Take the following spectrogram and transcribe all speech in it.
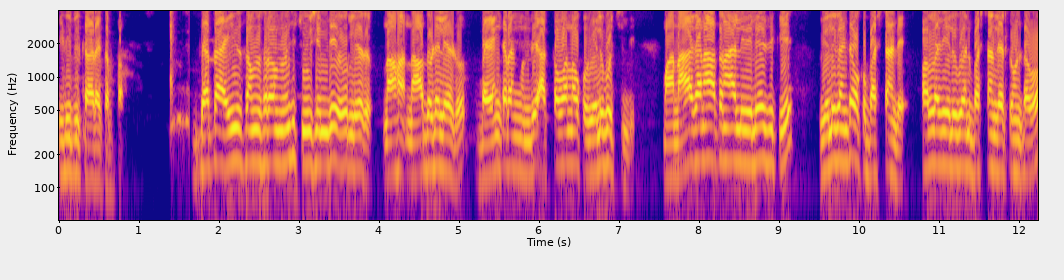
టీడీపీ కార్యకర్త. గత ఐదు సంవత్సరాల నుంచి చూసింది ఎవరు లేరు. నా నాదొడే లేడు. భయంకరంగా ఉంది. అక్క వల్ల ఒక వెలుగు వచ్చింది. మా నాగనాథనాలి విలేజ్కి వెలుగు అంటే ఒక బస్ స్టాండే. పల్ల వెలుగు అని బస్ స్టాండ్ ఎట్లా ఉంటావో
